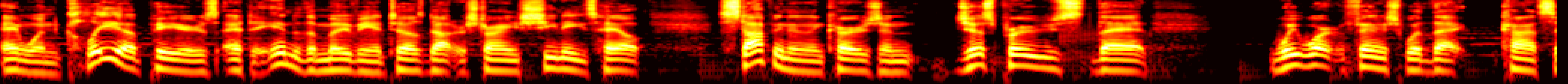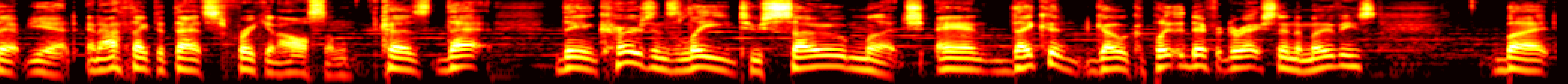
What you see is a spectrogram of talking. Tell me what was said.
and when Clea appears at the end of the movie and tells Doctor Strange she needs help stopping an incursion just proves that we weren't finished with that concept yet. And I think that that's freaking awesome because that the incursions lead to so much and they could go a completely different direction in the movies, but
